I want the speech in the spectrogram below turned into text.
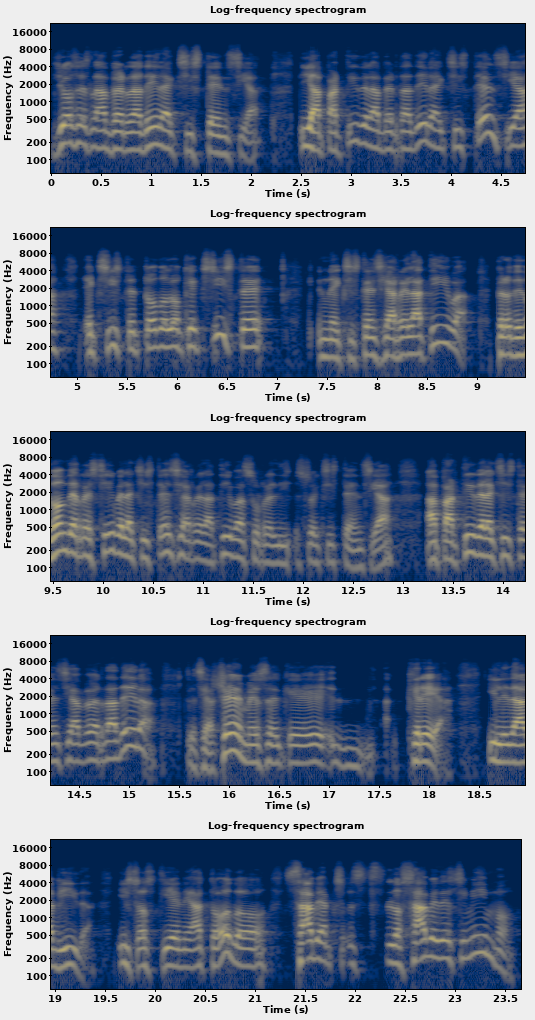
Dios es la verdadera existencia. Y a partir de la verdadera existencia existe todo lo que existe una existencia relativa. Pero ¿de dónde recibe la existencia relativa su, su, existencia? A partir de la existencia verdadera. Entonces Hashem es el que crea y le da vida y sostiene a todo, sabe, lo sabe de sí mismo.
